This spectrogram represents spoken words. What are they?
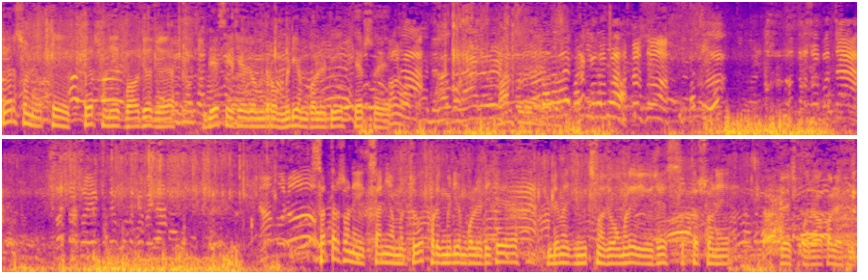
તેરસો ને એક તેરસો ને એક ભાવ થયો છે. દેશી છે જો મિત્રો મીડિયમ ક્વોલિટી તેરસો એક સત્તરસો ને એક સાનિયા મરચું, થોડીક મીડિયમ ક્વોલિટી છે. ડેમેજ મિક્સમાં જોવા મળી રહ્યું છે. સત્તરસો ને જોઈ શકો છો ક્વોલિટી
